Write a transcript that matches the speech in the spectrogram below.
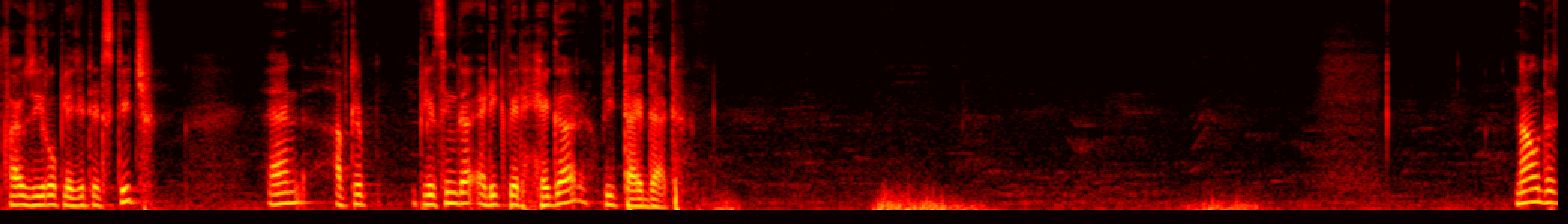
50 pledgeted stitch and after placing the adequate Hegar we tied that. Now the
